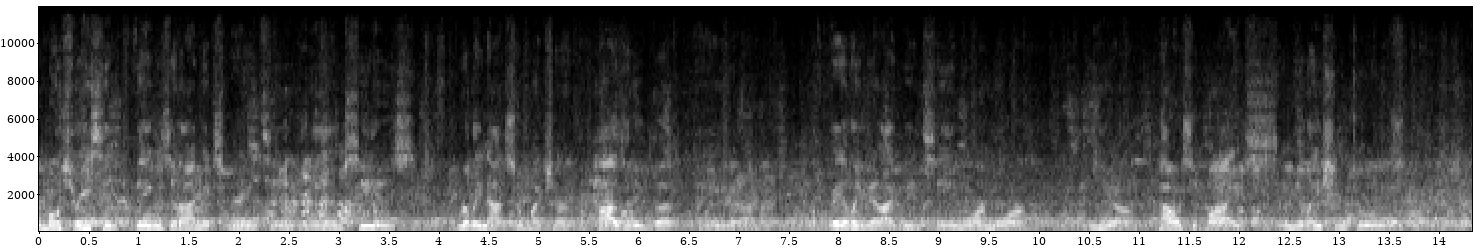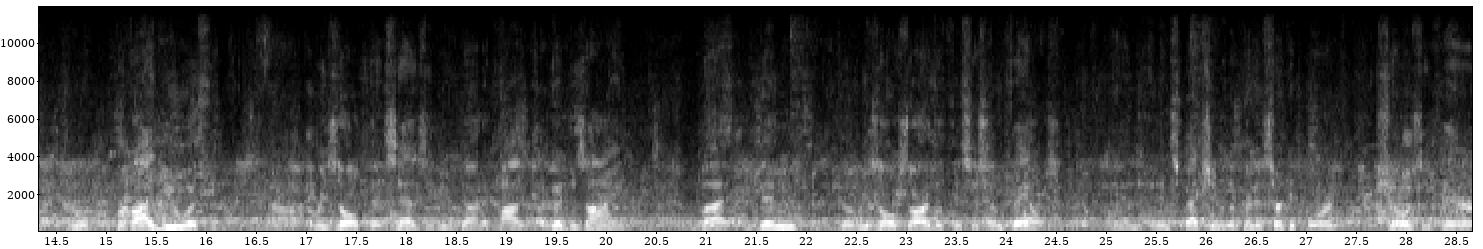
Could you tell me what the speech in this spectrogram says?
The most recent things that I'm experiencing in EMC is really not so much a, a positive, but a, a, failing that I've been seeing more and more. The uh, power supply simulation tools will provide you with uh, a result that says that you've done a, a good design, but then the results are that the system fails. And an inspection of the printed circuit board shows that there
